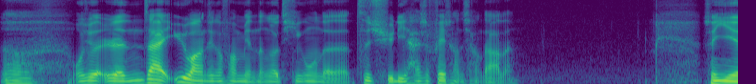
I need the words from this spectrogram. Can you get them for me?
嗯，我觉得人在欲望这个方面能够提供的自驱力还是非常强大的。所以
